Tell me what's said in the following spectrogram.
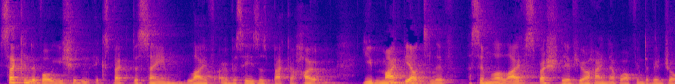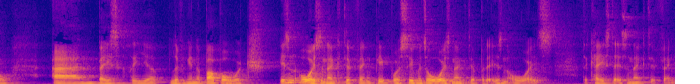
Second of all, you shouldn't expect the same life overseas as back at home. You might be able to live a similar life, especially if you're a high net wealth individual and basically you're living in a bubble, which isn't always a negative thing. People assume it's always negative, but it isn't always the case that it's a negative thing.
